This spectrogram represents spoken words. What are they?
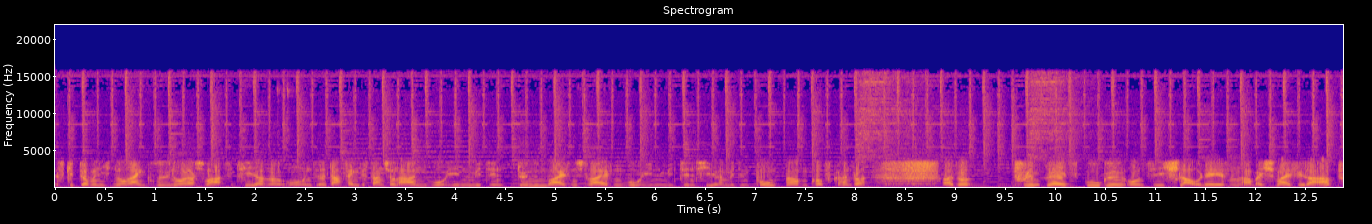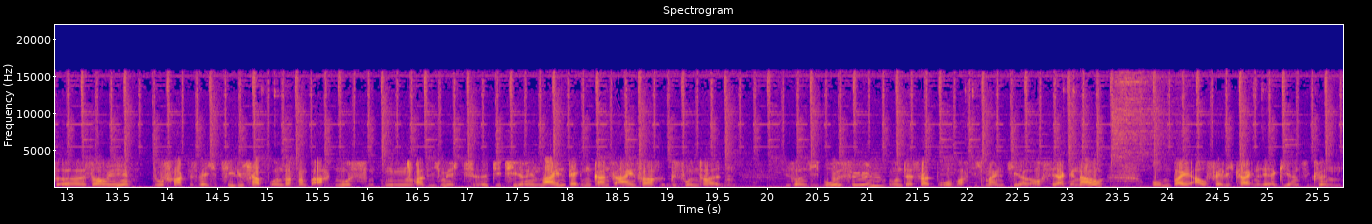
Es gibt aber nicht nur rein grüne oder schwarze Tiere und äh, da fängt es dann schon an, wohin mit den dünnen weißen Streifen, wohin mit den Tieren mit den Punkten auf dem Kopfkanter. Also Shrimp Grades googeln und sich schlau lesen. Aber ich schweife wieder ab. Äh, sorry, du fragtest, welche Ziele ich habe und was man beachten muss. Hm, also ich möchte äh, die Tiere in meinem Becken ganz einfach gesund halten. Sie sollen sich wohlfühlen und deshalb beobachte ich meine Tiere auch sehr genau, um bei Auffälligkeiten reagieren zu können.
